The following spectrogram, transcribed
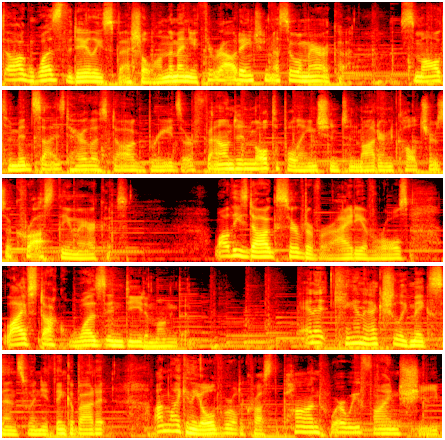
dog was the daily special on the menu throughout ancient Mesoamerica. Small to mid sized hairless dog breeds are found in multiple ancient and modern cultures across the Americas. While these dogs served a variety of roles, livestock was indeed among them. And it can actually make sense when you think about it. Unlike in the old world across the pond, where we find sheep,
